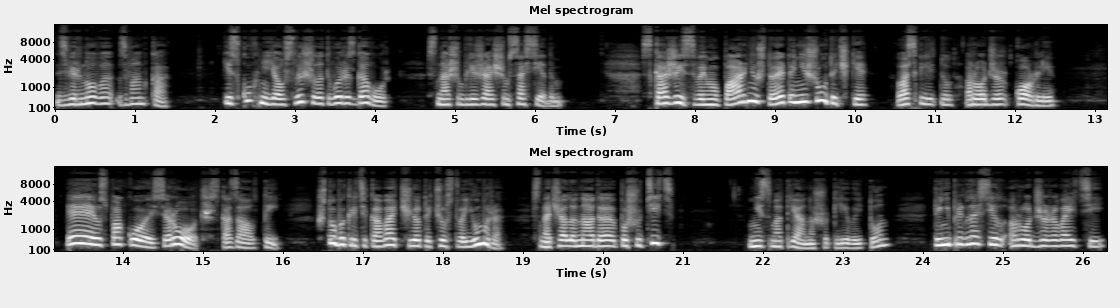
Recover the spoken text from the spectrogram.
дверного звонка. Из кухни я услышала твой разговор с нашим ближайшим соседом. «Скажи своему парню, что это не шуточки!» — воскликнул Роджер Корли. «Эй, успокойся, Родж», — сказал ты. «Чтобы критиковать чье-то чувство юмора, сначала надо пошутить». Несмотря на шутливый тон, ты не пригласил Роджера войти,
